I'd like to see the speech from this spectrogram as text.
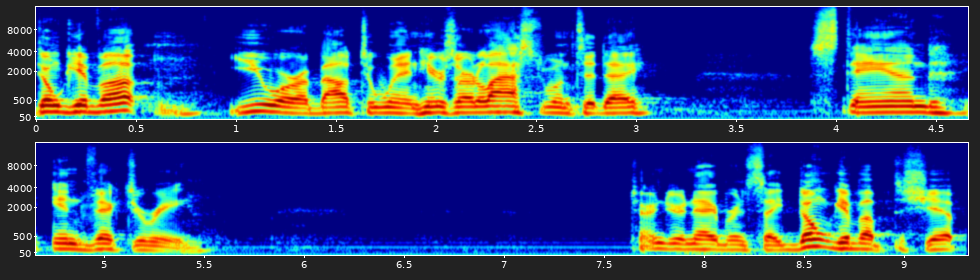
Don't give up. You are about to win. Here's our last one today stand in victory. Turn to your neighbor and say, Don't give up the ship.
